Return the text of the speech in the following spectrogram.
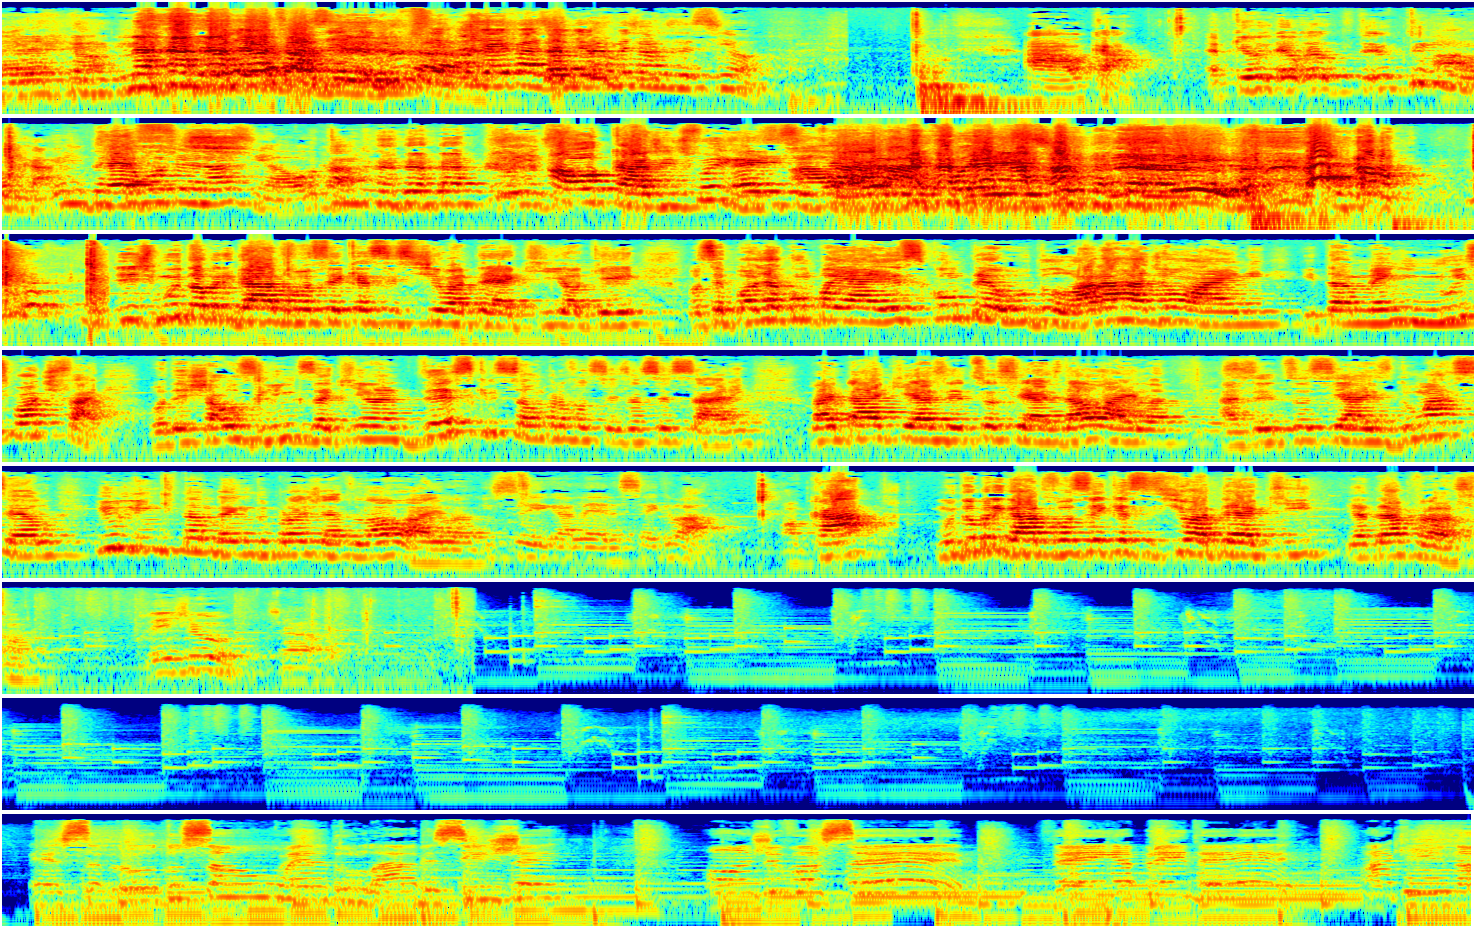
ia fazer, eu juro pra você que eu já ia fazer, eu ia começar a fazer assim, ó. Ah, ok. É porque eu, eu, eu, eu tenho Ah, um, ok. um Então déficit. vou terminar assim, ah, ok. Foi isso. Ah, ok, gente, foi É isso. isso, Ah, cara. ok. Foi assim. Gente, muito obrigado você que assistiu até aqui, ok? Você pode acompanhar esse conteúdo lá na Rádio Online e também no Spotify. Vou deixar os links aqui na descrição para vocês acessarem. Vai estar aqui as redes sociais da Laila, as redes sociais do Marcelo e o link também do projeto da Laila, Isso aí, galera, segue lá. ok? Muito obrigado você que assistiu até aqui e até a próxima. Beijo. Tchau. Essa produção é do Lab SG, onde você vem aprender aqui no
